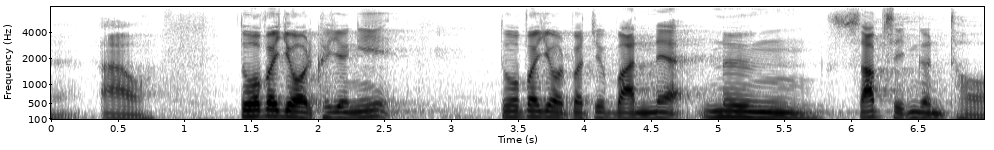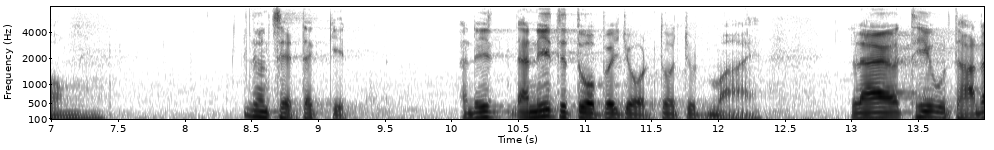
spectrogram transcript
นะอ้าวตัวประโยชน์คืออย่างนี้ ตัวประโยชน์ปัจจุบันเนี่ยหนึ่งทรัพย์สินเงินทอง เรื่องเศรษฐกิจ อันนี้อันนี้คือตัวประโยชน์ตัวจุดหมาย และที่อุทาน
